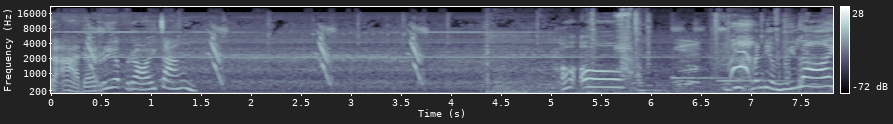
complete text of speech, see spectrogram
สะอาดและเรียบร้อยจัง โอ้โอหยุดมันเดี๋ยวนี้เลย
